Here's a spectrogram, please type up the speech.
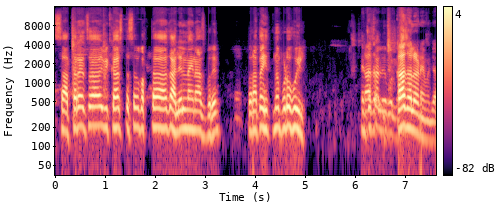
साताऱ्याचा विकास तसं बघता झालेला नाही ना आजपर्यंत. पण आता इथनं पुढे होईल. त्यांचं का झा- चाललंय बोलणं. का झालं नाही म्हणजे?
